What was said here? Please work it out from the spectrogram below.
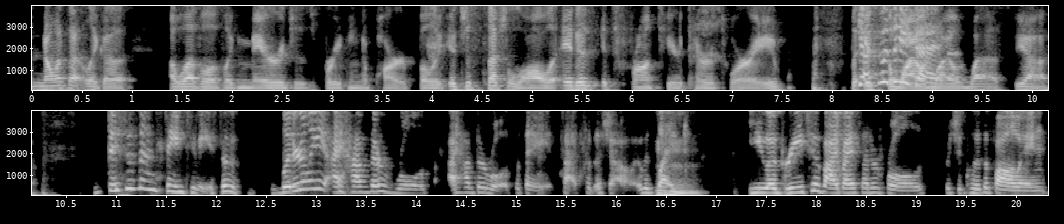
No one's at like a a level of like marriages breaking apart, but like it's just such a law. It is it's frontier territory. It's the, Guess it's the wild did? wild west. Yeah. this is insane to me. So literally I have their rules. I have their rules that they set for the show. It was like Mhm. You agree to abide by a set of rules, which include the following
